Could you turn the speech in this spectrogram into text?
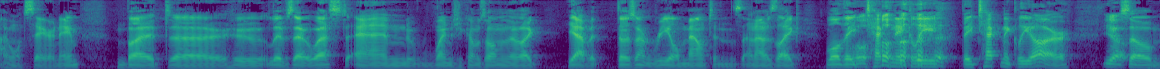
I won't say her name, but uh, who lives out west, and when she comes home, they're like, "Yeah, but those aren't real mountains." And I was like, "Well, they Oh. technically they technically are." Yeah. So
